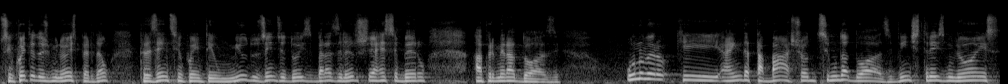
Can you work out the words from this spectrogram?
52 milhões, perdão, 351.202 brasileiros já receberam a primeira dose. O número que ainda está baixo é o de segunda dose, 23 milhões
